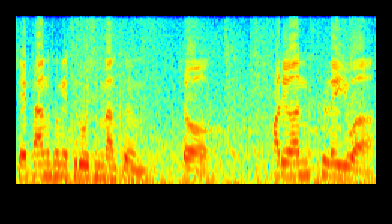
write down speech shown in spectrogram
제 방송에 들어오신 만큼 저 화려한 플레이와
